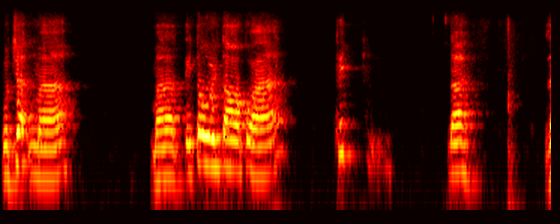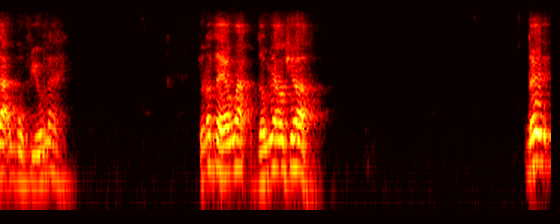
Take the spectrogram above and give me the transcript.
Một trận mà mà cái tôi to quá thích. Đây, dạng cổ phiếu này. Chúng ta thấy không ạ? Giống nhau chưa? Đây,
